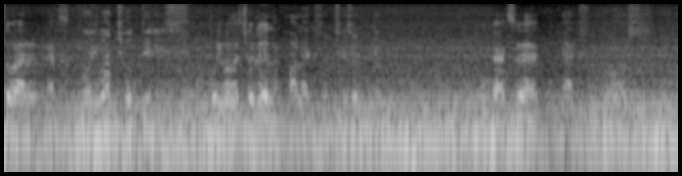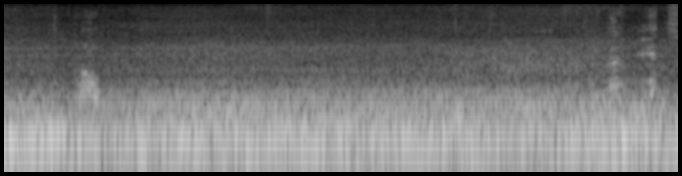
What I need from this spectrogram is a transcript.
তো আর গহিমা ছত্রিশ। ওইভাবে চলে এলাম ফল একশো ছেষট্টি। উখা একশো এক। একশো দশ। মাও কান বুঝে যাচ্ছে।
